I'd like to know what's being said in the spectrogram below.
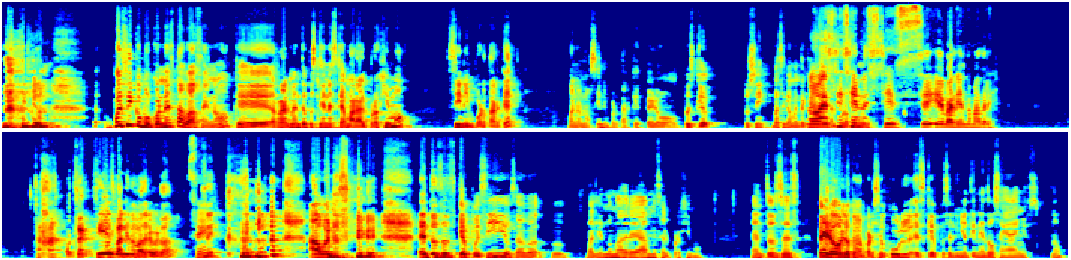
pues sí, como con esta base, ¿no? Que realmente pues tienes que amar al prójimo sin importar qué. Bueno, no sin importar qué, pero pues que, pues sí, básicamente que No, amas es al sí, prójimo. sí, sí, sigue valiendo madre. Ajá, exacto. Sí, es valiendo madre, ¿verdad? Sí. ah, bueno, sí. Entonces, que pues sí, o sea, va- valiendo madre ames al prójimo. Entonces, pero lo que me pareció cool es que pues el niño tiene 12 años, ¿no?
